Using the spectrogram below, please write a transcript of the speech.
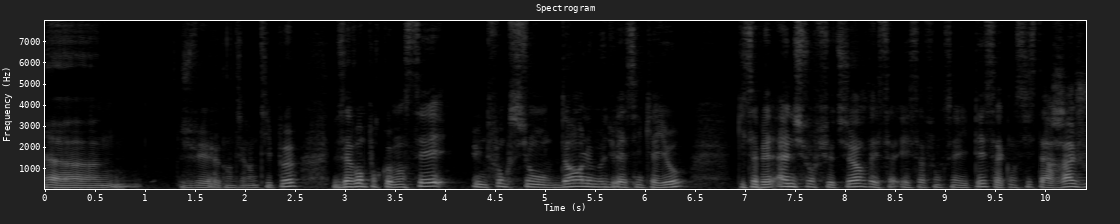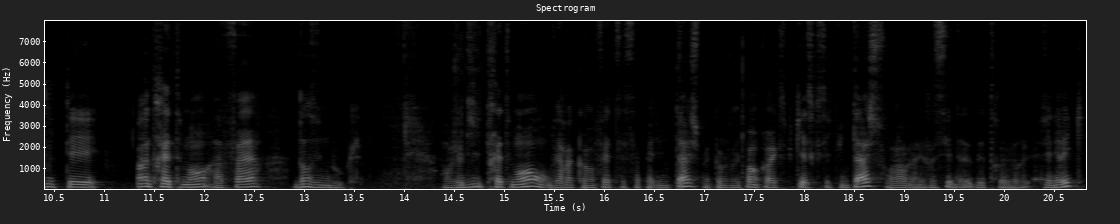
euh, je vais agrandir un petit peu, nous avons pour commencer une fonction dans le module async.io qui s'appelle ensureFuture et, et sa fonctionnalité, ça consiste à rajouter un traitement à faire dans une boucle. Je dis traitement, on verra qu'en fait ça s'appelle une tâche, mais comme je n'ai pas encore expliqué ce que c'est qu'une tâche, il faudra essayer d'être générique.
